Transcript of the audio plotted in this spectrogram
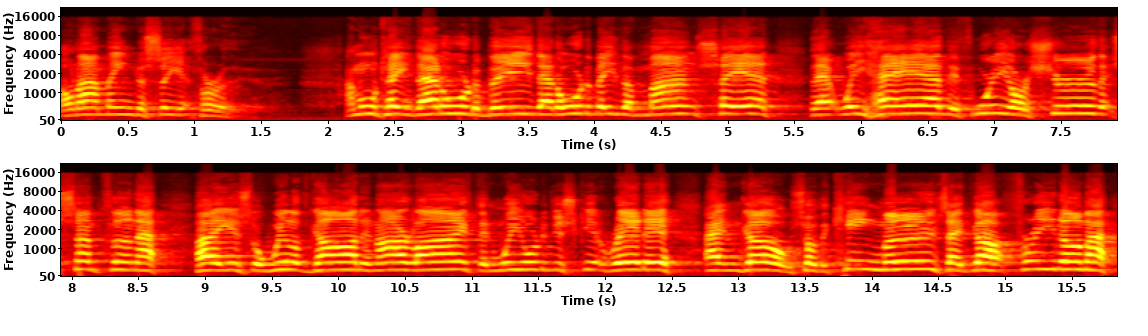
on I mean to see it through. I'm going to tell you that ought to be, that ought to be the mindset that we have, if we are sure that something uh, uh, is the will of God in our life, then we ought to just get ready and go. So the king moves, they've got freedom. Uh,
